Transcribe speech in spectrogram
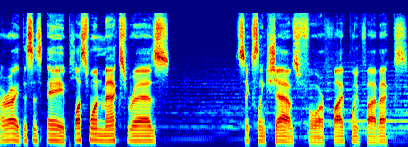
Alright, this is a plus one max res 6 link shavs for 5.5x.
